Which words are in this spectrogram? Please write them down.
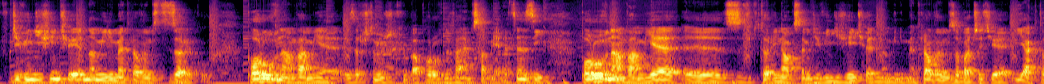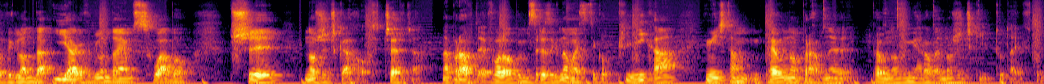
W 91 mm scyzoryku. Porównam Wam je, zresztą już chyba porównywałem w samej recenzji, porównam Wam je y, z Victorinoxem 91 mm. Zobaczycie jak to wygląda i jak wyglądają słabo przy nożyczkach od Churcha. Naprawdę, wolałbym zrezygnować z tego pilnika i mieć tam pełnoprawne, pełnowymiarowe nożyczki tutaj w tym,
